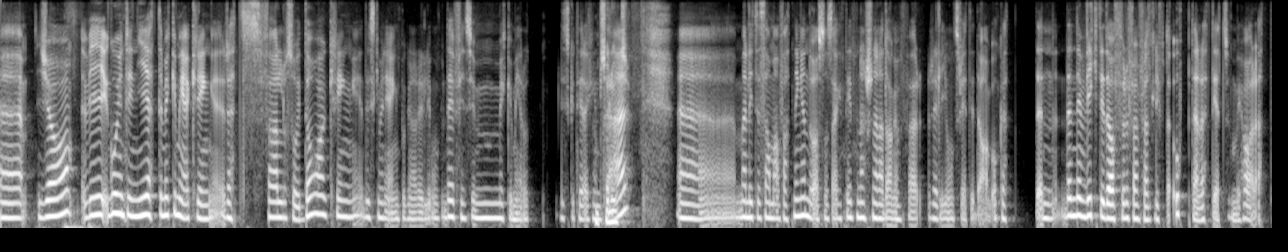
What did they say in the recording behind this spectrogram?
Uh, ja, vi går ju inte in jättemycket mer kring rättsfall och så idag kring diskriminering på grund av religion. Det finns ju mycket mer att diskutera kring Absolut. där. Uh, men lite sammanfattningen då, som sagt, internationella dagen för religionsfrihet idag och att den, den är en viktig dag för att framförallt lyfta upp den rättighet som vi har att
